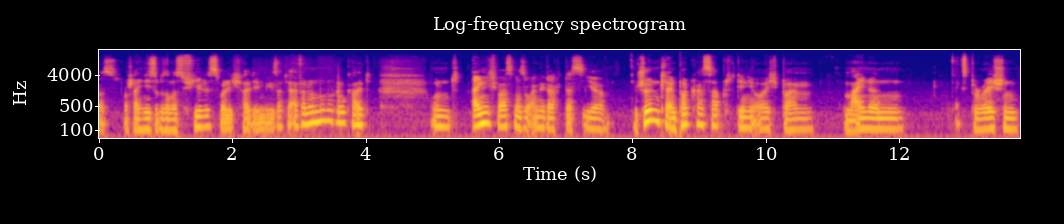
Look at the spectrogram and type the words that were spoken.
Was wahrscheinlich nicht so besonders viel ist, weil ich halt eben, wie gesagt, ja einfach nur einen Monolog halt. Und eigentlich war es mal so angedacht, dass ihr einen schönen kleinen Podcast habt, den ihr euch beim meinen Exploration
